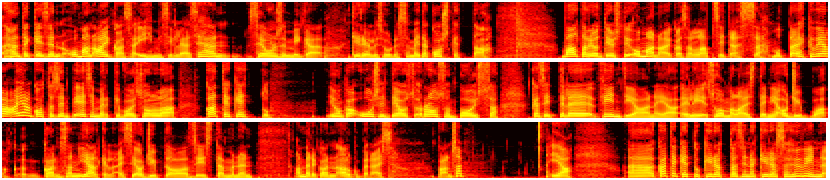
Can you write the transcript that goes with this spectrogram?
hän tekee sen oman aikansa ihmisille ja sehän se on se, mikä kirjallisuudessa meitä koskettaa. Valtari on tietysti oman aikansa lapsi tässä, mutta ehkä vielä ajankohtaisempi esimerkki voisi olla Katja Kettu, jonka uusin teos Rose on poissa käsittelee fintiaaneja, eli suomalaisten ja Ojibwa-kansan jälkeläisiä. Ojibwa on siis tämmöinen Amerikan alkuperäiskansa. Ja Katja Kettu kirjoittaa siinä kirjassa hyvin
